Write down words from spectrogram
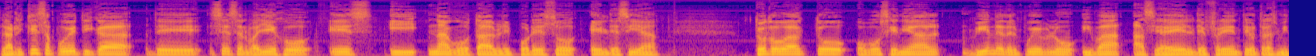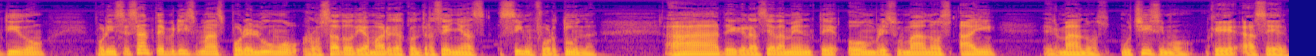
La riqueza poética de César Vallejo es inagotable, por eso él decía, todo acto o voz genial viene del pueblo y va hacia él de frente o transmitido por incesantes brismas, por el humo rosado de amargas contraseñas sin fortuna. Ah, desgraciadamente, hombres humanos hay, hermanos, muchísimo que hacer.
